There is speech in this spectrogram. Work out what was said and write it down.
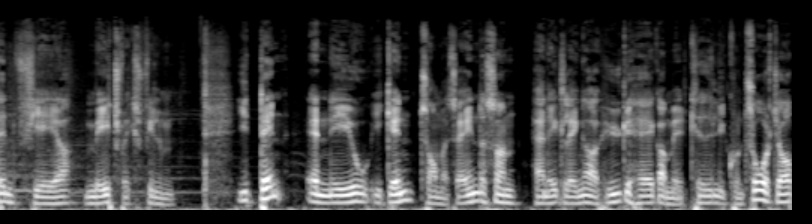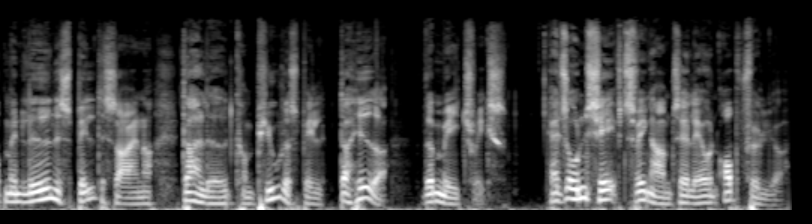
den fjerde Matrix-film. I den er Neo igen Thomas Anderson. Han er ikke længere hyggehacker med et kedeligt kontorjob, men ledende spildesigner, der har lavet et computerspil, der hedder The Matrix. Hans onde chef tvinger ham til at lave en opfølger,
